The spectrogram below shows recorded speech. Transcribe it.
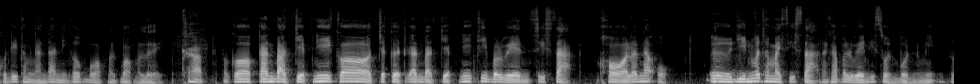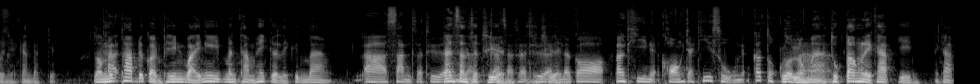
คนที่ทำงานด้านนี้เขาบอกมาบอกมาเลยครับแล้วก็การบาดเจ็บนี่ก็จะเกิดการบาดเจ็บนี่ที่บริเวณศีรษะคอและหน้าอกเออยินว่าทำไมศีรษะนะครับบริเวณที่ส่วนบนตรงนี้ส่วนใหญ่การบาดเจ็บ ลองนึกภาพดูก่อนแผ่นดินไหวนี่มันทำให้เกิดอะไรขึ้นบ้างอ่าสั่นสะเทือนการสั่นสะเทือนการสั่นสะเทือนสั่นสะเทือนแล้วก็บางทีเนี่ยของจากที่สูงเนี่ยก็ตกหล่นลงมา ถูกต้องเลยครับยินนะครับ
